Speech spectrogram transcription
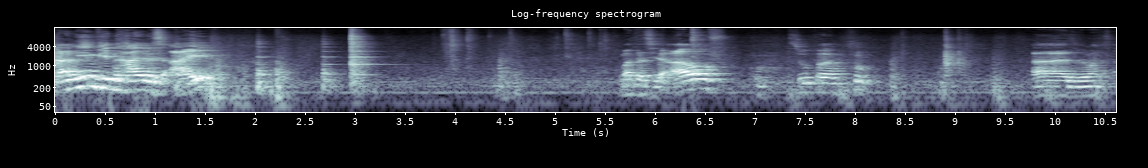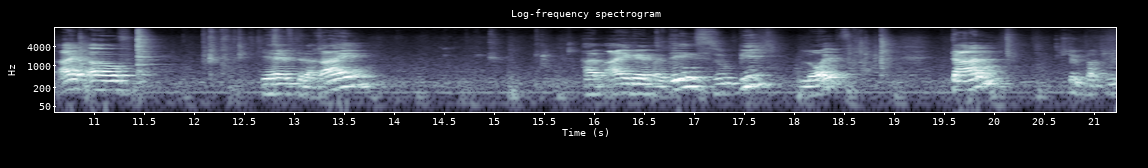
Dann nehmen wir ein halbes Ei, Ich mache das hier auf. Super. Also wir machen das Ei auf. Die Hälfte da rein. Halb Eigelb und Dings. Supi. Läuft. Dann ein Stück Papier.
